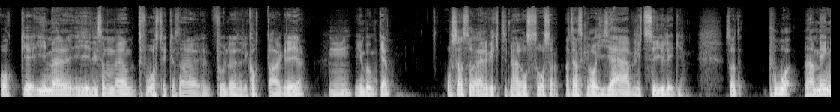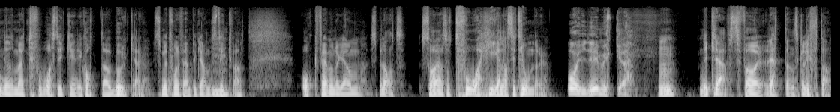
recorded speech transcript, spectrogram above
Och eh, i med i liksom två stycken sådana här fulla ricotta-grejer Mm. i en bunke. Och sen så är det viktigt med den här ostsåsen, att den ska vara jävligt syrlig. Så att på den här mängden som är två stycken ricotta-burkar, som är 250 gram Mm. styck, va? och 500 gram spenat, så har jag alltså två hela citroner. Oj, det är mycket. Mm. Det krävs för rätten ska lyfta.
